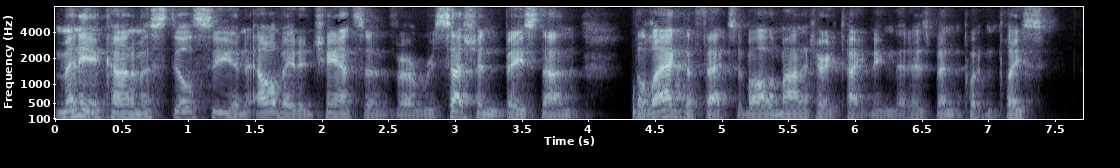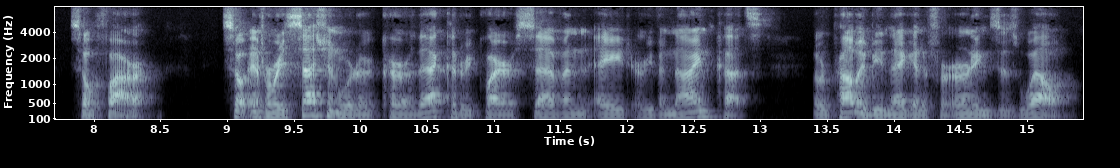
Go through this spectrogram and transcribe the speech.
many economists still see an elevated chance of a recession based on the lagged effects of all the monetary tightening that has been put in place so far. So if a recession were to occur, that could require seven, eight, or even nine cuts. It would probably be negative for earnings as well.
